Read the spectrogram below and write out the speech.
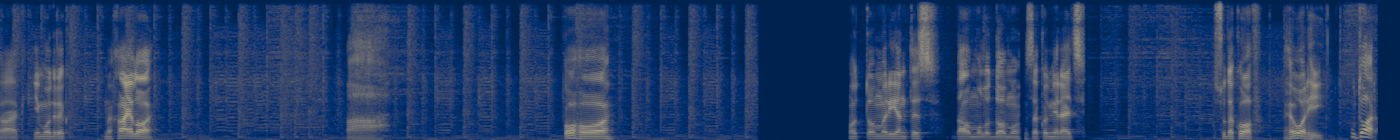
Так, і мудрик. Михайло. А. Ого. Ото Морєнтес дав молодому за комірець. Судаков. Георгій. Удар.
